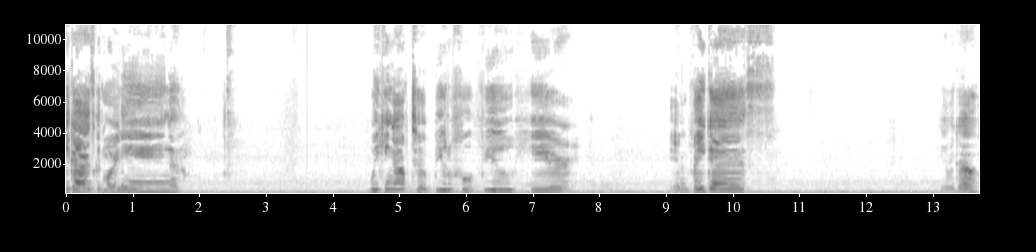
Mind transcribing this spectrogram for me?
Hey guys, good morning. Waking up to a beautiful view here in Vegas. Here we go.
